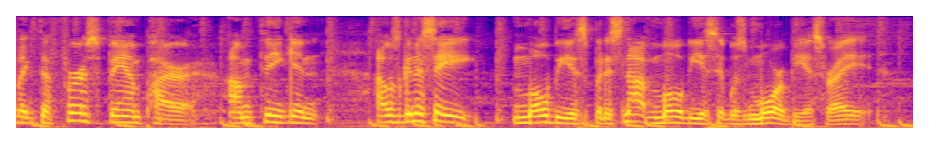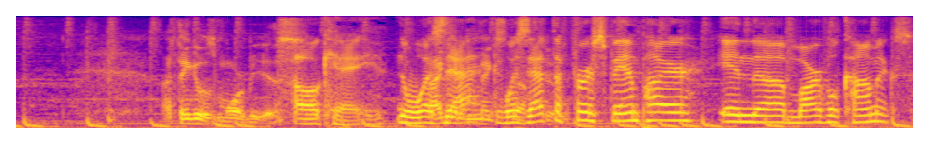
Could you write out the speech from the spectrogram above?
like the first vampire, I'm thinking, I was gonna say Mobius, but it's not Mobius, it was Morbius, right? I think it was Morbius. Okay. Was I that was that the first vampire in the Marvel comics?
